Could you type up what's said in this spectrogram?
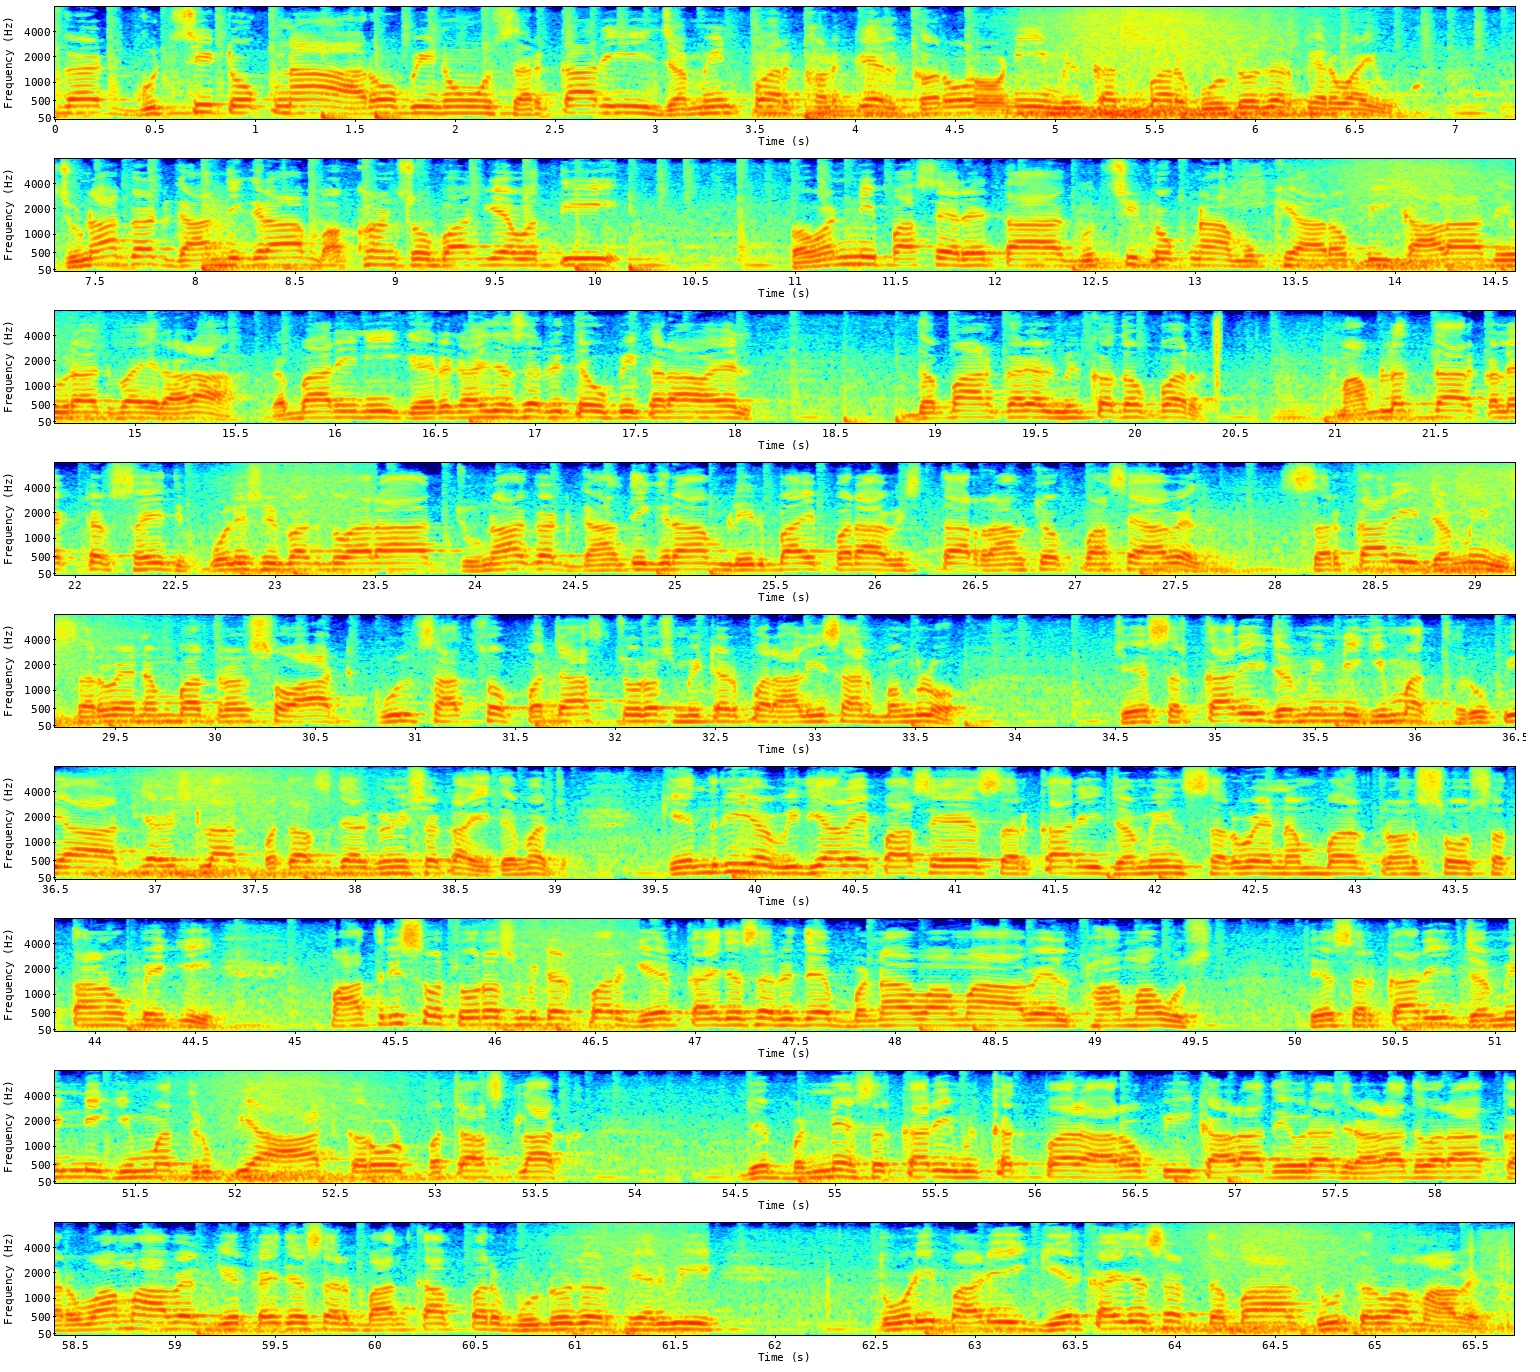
જૂનાગઢ ગુજસી ટોકના આરોપીનું સરકારી જમીન પર ખડકેલ કરોડોની મિલકત પર બુલડોઝર ફેરવાયું. જૂનાગઢ ગાંધીગ્રામ અખંડ સૌભાગ્યવતી ભવનની પાસે રહેતા ગુજસી ટોકના મુખ્ય આરોપી કાળા દેવરાજભાઈ રાણા રબારીની ગેરકાયદેસર રીતે ઊભી કરાવેલ દબાણ કરેલ મિલકતો પર મામલતદાર કલેક્ટર સહિત પોલીસ વિભાગ દ્વારા જૂનાગઢ ગાંધીગ્રામ લીરબાઈપરા વિસ્તાર રામચોક પાસે આવેલ સરકારી જમીન સર્વે નંબર ત્રણસો આઠ, કુલ સાતસો પચાસ ચોરસ મીટર પર આલિશાન બંગલો, જે સરકારી જમીનની કિંમત રૂપિયા અઠ્યાવીસ લાખ પચાસ હજાર ગણી શકાય, તેમજ કેન્દ્રીય વિદ્યાલય પાસે સરકારી જમીન સર્વે નંબર ત્રણસો સત્તાણું પૈકી પાંત્રીસો ચોરસ મીટર પર ગેરકાયદેસર રીતે બનાવવામાં આવેલ ફાર્મ હાઉસ જે સરકારી જમીનની કિંમત રૂપિયા આઠ કરોડ પચાસ લાખ જે બંને સરકારી મિલકત પર આરોપી કાળા દેવરાજ રાણા દ્વારા કરવામાં આવેલ ગેરકાયદેસર બાંધકામ પર બુલડોઝર ફેરવી તોડી પાડી ગેરકાયદેસર દબાણ દૂર કરવામાં આવેલ.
